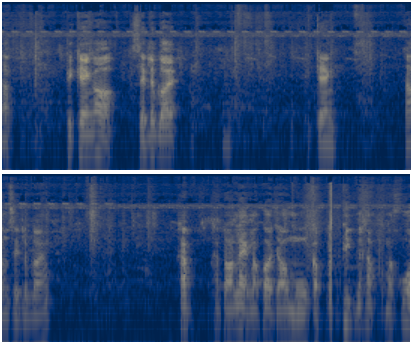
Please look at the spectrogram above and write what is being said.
ครับพริกแกงก็เสร็จเรียบร้อยพริกแกงตำเสร็จเรียบร้อยครับ ครับขั้นตอนแรกเราก็จะเอาหมูกับพริกนะครับ มาคั่ว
